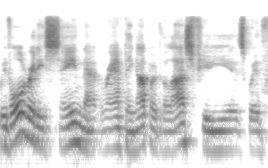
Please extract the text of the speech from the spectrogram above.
We've already seen that ramping up over the last few years with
